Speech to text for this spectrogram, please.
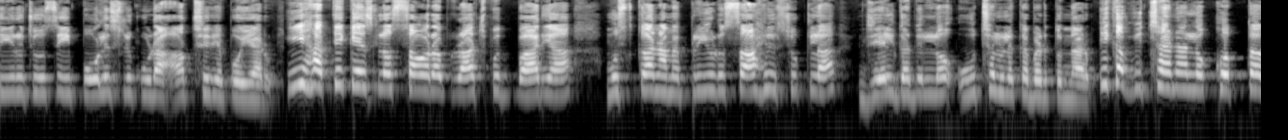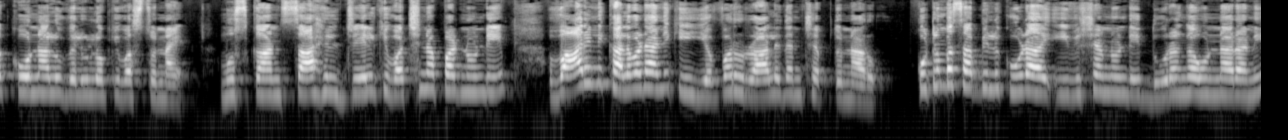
తీరు చూసి పోలీసులు కూడా ఆశ్చర్యపోయారు. ఈ హత్య కేసులో సౌరభ్ రాజ్పుత్ భార్య ముస్కాన్ ఆమె ప్రియుడు సాహిల్ శుక్ల జైలు గదుల్లో ఊచలు లెక్కబెడుతున్నారు ఇక విచారణలో కొత్త కోణాలు వెలుగులోకి వస్తున్నాయి. ముస్కాన్ సాహిల్ జైలుకి వచ్చినప్పటి నుండి వారిని కలవడానికి ఎవ్వరూ రాలేదని చెప్తున్నారు. కుటుంబ సభ్యులు కూడా ఈ విషయం నుండి దూరంగా ఉన్నారని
